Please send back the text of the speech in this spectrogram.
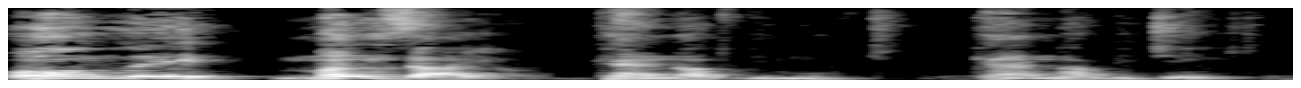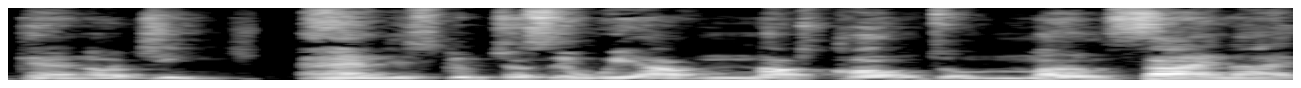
Only Mount Zion cannot be moved, cannot be changed, cannot change. And the scripture says, We have not come to Mount Sinai,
